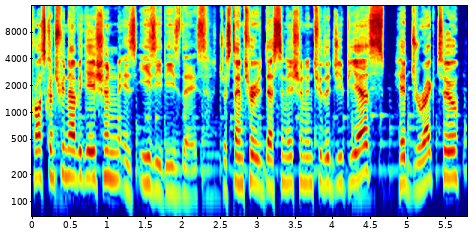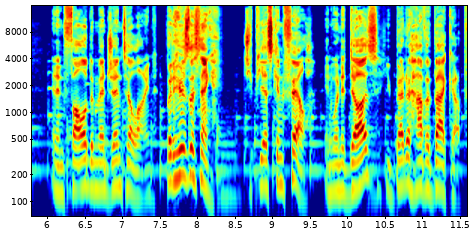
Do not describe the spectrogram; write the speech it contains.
Cross-country navigation is easy these days. Just enter your destination into the GPS, hit direct to, and then follow the magenta line. But here's the thing. GPS can fail, and when it does, you better have a backup,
